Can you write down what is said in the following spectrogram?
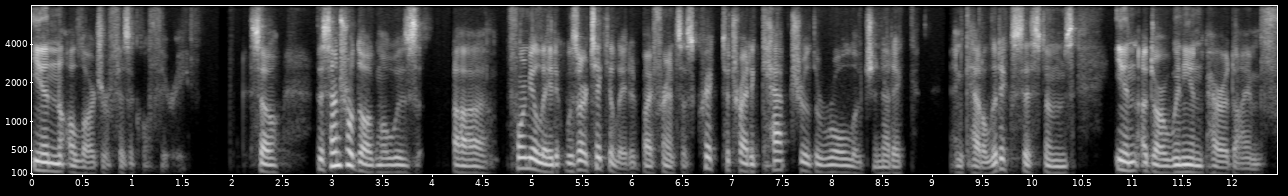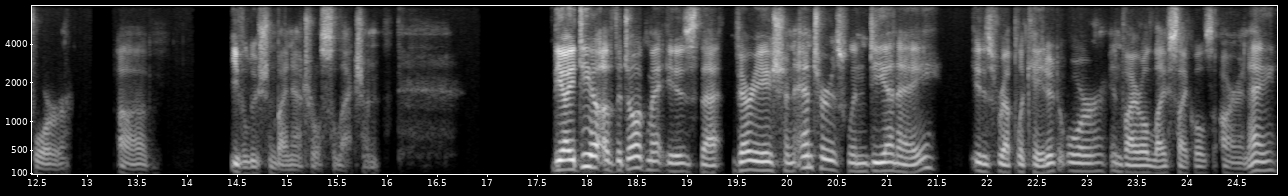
in a larger physical theory. So the central dogma was uh, formulated, was articulated by Francis Crick to try to capture the role of genetic and catalytic systems in a Darwinian paradigm for uh, evolution by natural selection. The idea of the dogma is that variation enters when DNA is replicated or in viral life cycles, RNA.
